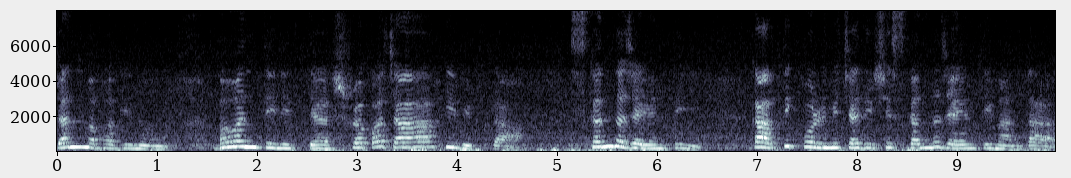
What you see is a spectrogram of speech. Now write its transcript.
जन्मभगिनो। भवन्ति नित्य श्वपचा हि विप्रा। स्कंद जयंती कार्तिक पौर्णिमेच्या दिवशी स्कंद जयंती मानतात।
